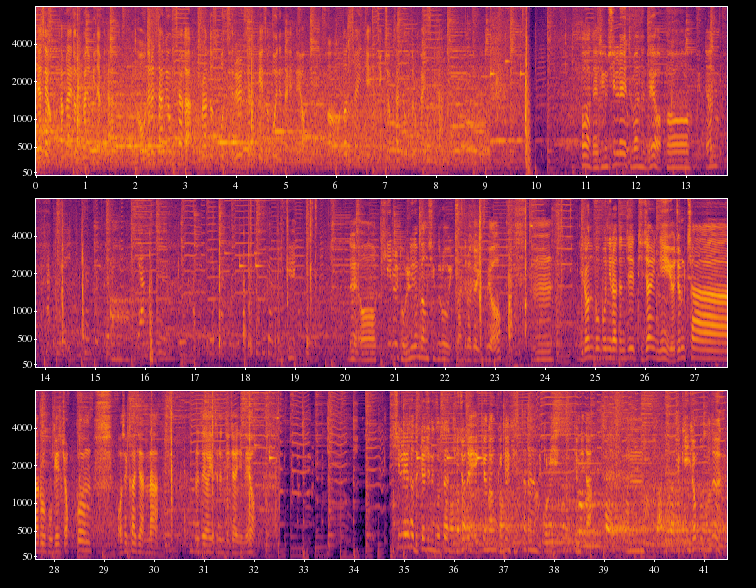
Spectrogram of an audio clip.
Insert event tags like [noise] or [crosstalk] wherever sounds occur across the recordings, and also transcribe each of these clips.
안녕하세요. 탑라이더 김한용 기자입니다. 어, 오늘은 쌍용차가 브란도 스포츠를 새롭게 선보이는 날인데요. 어, 떤 차인지 직접 살펴보도록 하겠습니다. 어, 네, 지금 실내에 들어왔는데요. 어, 일단 네, 어, 키를 돌리는 방식으로 만들어져 있고요. 음, 이런 부분이라든지 디자인이 요즘 차로 보기에 조금 어색하지 않나 그런 생각이 드는 디자인인데요. 실내에서 느껴지는 것은 기존의 액티언하고 굉장히 비슷하다는 느낌이 듭니다. 음, 특히 이런 부분은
